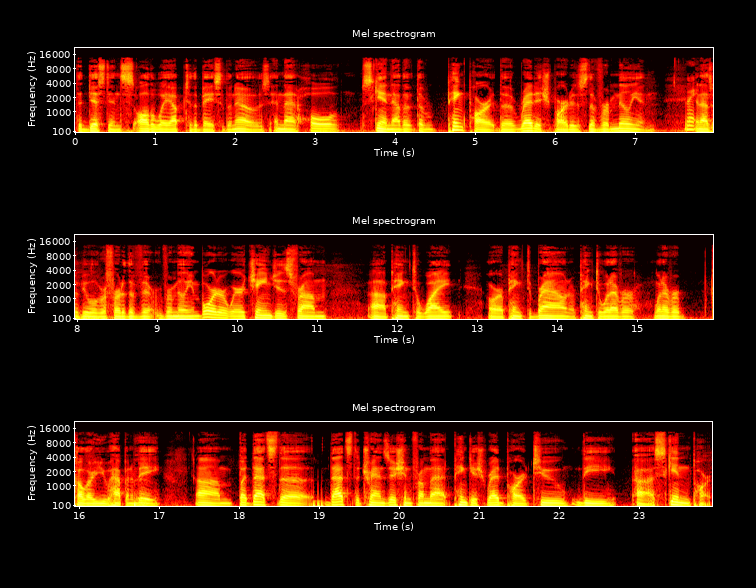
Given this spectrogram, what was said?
the distance all the way up to the base of the nose, and that whole skin. Now, the the pink part, the reddish part, is the vermilion, Right. and that's what people refer to the ver- vermilion border, where it changes from uh, pink to white, or pink to brown, or pink to whatever whatever color you happen to be. Um, but that's the that's the transition from that pinkish red part to the uh, skin part.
